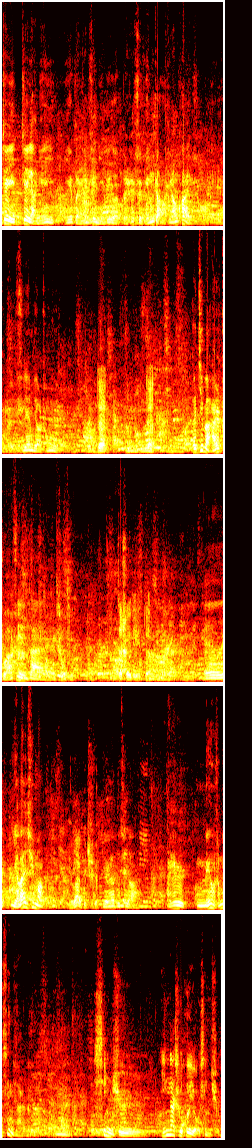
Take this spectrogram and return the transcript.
这这两年也也本身是你这个本身水平涨得非常快的时候，时间比较充裕。对，嗯，对，那基本还是主要是在手体。在手体，对，呃，野外去吗？野外不去。野外不去啊，还是没有什么兴趣，还是怎么着？嗯兴趣应该是会有兴趣的，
